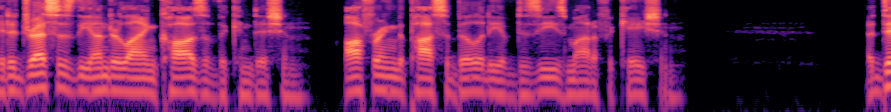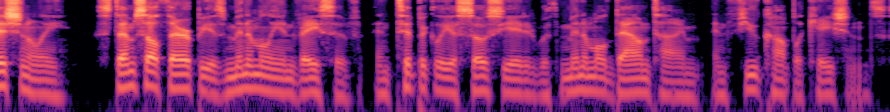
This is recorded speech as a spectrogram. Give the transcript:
It addresses the underlying cause of the condition, offering the possibility of disease modification. Additionally, stem cell therapy is minimally invasive and typically associated with minimal downtime and few complications,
